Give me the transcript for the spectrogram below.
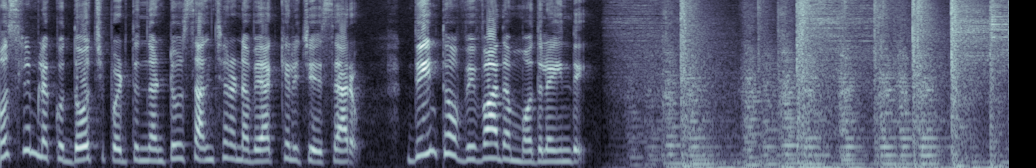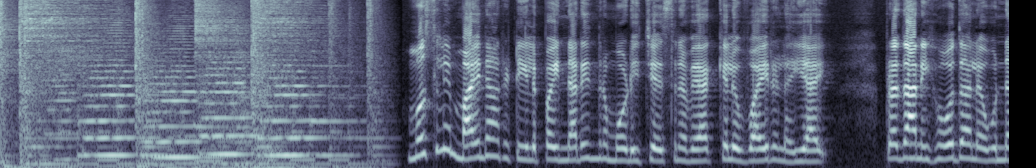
ముస్లింలకు దోచిపెడుతుందంటూ సంచలన వ్యాఖ్యలు చేశారు. దీంతో వివాదం మొదలైంది. ముస్లిం మైనారిటీలపై నరేంద్ర మోడీ చేసిన వ్యాఖ్యలు వైరల్ అయ్యాయి. ప్రధాని హోదాలో ఉన్న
